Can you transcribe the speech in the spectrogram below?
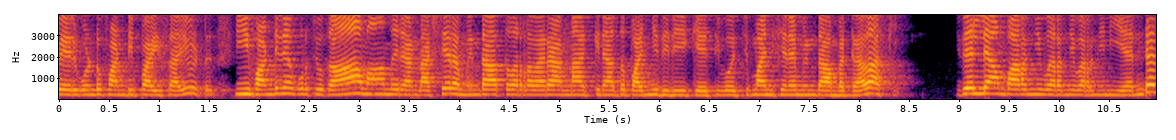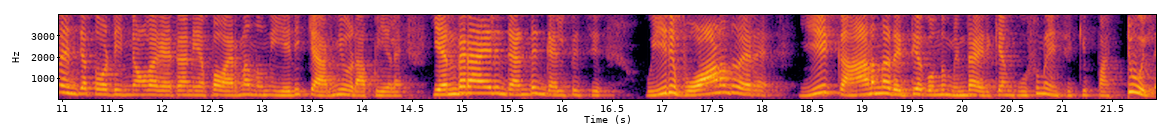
പേര് കൊണ്ട് ഫണ്ടി പൈസയും ഇട്ട് ഈ ഫണ്ടിനെ കുറിച്ച് ആ മാന്ന് രണ്ട് അക്ഷരം മിണ്ടാത്തവരുടെ വരെ അണ്ണാക്കിനകത്ത് പഞ്ഞി തിരികെ കയറ്റി വെച്ച് മനുഷ്യനെ മിണ്ടാൻ പറ്റാതാക്കി. ഇതെല്ലാം പറഞ്ഞ് പറഞ്ഞ് പറഞ്ഞ് ഇനി എന്റെ നെഞ്ചത്തോട്ട് ഇന്നോവ കയറ്റാൻ എപ്പോൾ വരണമെന്നൊന്നും എനിക്ക് അറിഞ്ഞുകൂടാ പിയളെ എന്തരായാലും രണ്ടും കൽപ്പിച്ച് ഉയിര് പോണത് വരെ ഈ കാണുന്ന തെറ്റിയൊക്കെ ഒന്നും മിണ്ടായിരിക്കാൻ കുസുമേച്ചിക്ക് പറ്റൂല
